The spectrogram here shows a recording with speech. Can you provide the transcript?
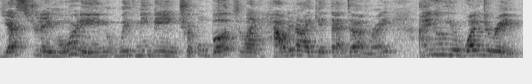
yesterday morning, with me being triple booked, like how did I get that done, right? I know you're wondering,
